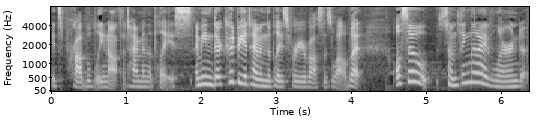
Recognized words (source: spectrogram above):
it's probably not the time and the place. I mean, there could be a time and the place for your boss as well, but also something that I've learned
